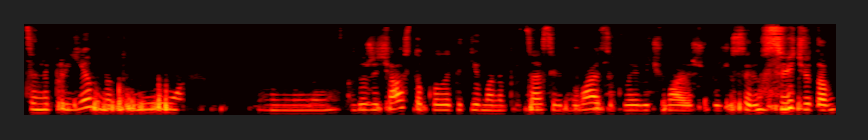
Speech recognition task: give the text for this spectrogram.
Це неприємно, тому дуже часто, коли такі в мене процеси відбуваються, коли я відчуваю, що дуже сильно свічу там,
